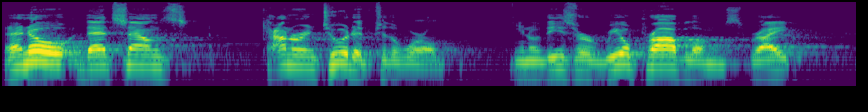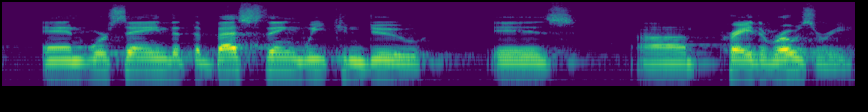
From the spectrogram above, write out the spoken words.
And I know that sounds counterintuitive to the world. You know, these are real problems, right? And we're saying that the best thing we can do is uh, pray the rosary.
